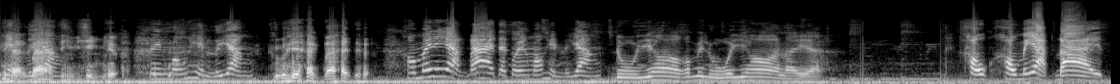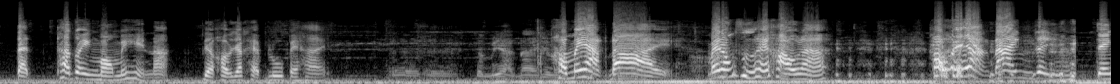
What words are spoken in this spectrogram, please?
ไม่เห็อนยากหรือได้ยังจริงๆเนี่ยตัวเองมองเห็นหรือยัง ไม่อยากได้ด้วยเขาไม่ได้อยากได้แต่ตัวเองมองเห็นหรือยัง ดูยี่ห้อก็ไม่รู้ว่ายี่ห้ออะไรอะ เขาเขาไม่อยากได้ แต่ถ้าตัวเองมองไม่เห็นอะเดี๋ยวเขาจะแคปรูปไปให้ เออเออแต่ไม่อยากได้ใช่ไหมเขาไม่อยากได้ ไม่ต้องซื้อให้เขานะ เขาไม่อยากได้จริงๆเจง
